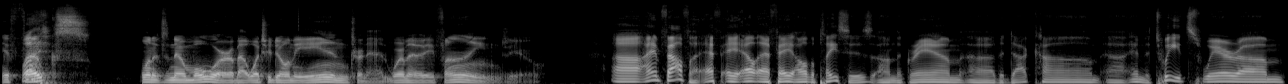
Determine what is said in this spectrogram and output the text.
If What? folks wanted to know more about what you do on the internet, where may they find you? Uh, I am Falfa, F A L F A, all the places on the gram, uh, the dot com, uh, and the tweets. Where, um,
